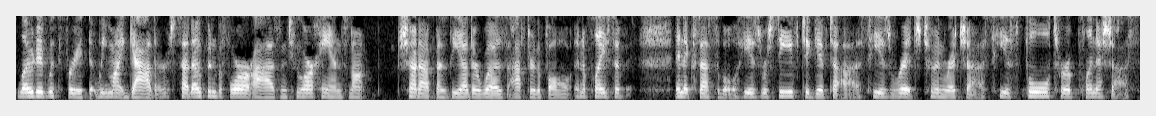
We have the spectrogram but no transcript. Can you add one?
loaded with fruit that we might gather, set open before our eyes and to our hands, not shut up as the other was after the fall, in a place of inaccessible. He is received to give to us. He is rich to enrich us. He is full to replenish us.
